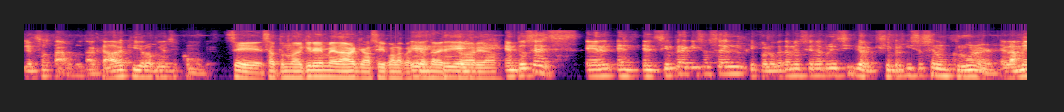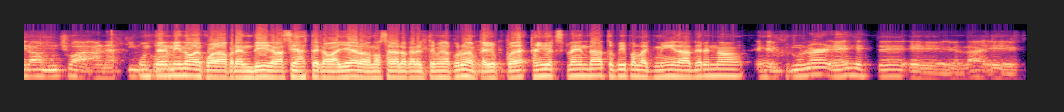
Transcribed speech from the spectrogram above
Eso está brutal. Cada vez que yo lo pienso es como que... Sí, o sea, tú no quiero irme dark así con la cuestión de la este, historia. Entonces, él, él, él, siempre quiso ser, que fue lo que te mencioné al principio, él siempre quiso ser un crooner. Él ha mirado mucho a, a Nat King Un término del cual aprendí gracias a este caballero. No sabía lo que era el término crooner. Can you, can you explain that to people like me that didn't know? El crooner es este, eh, ¿verdad? Eh,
